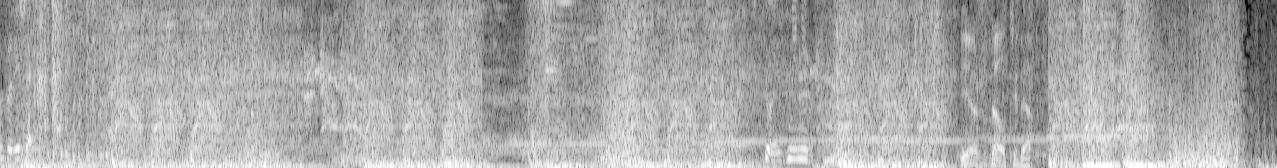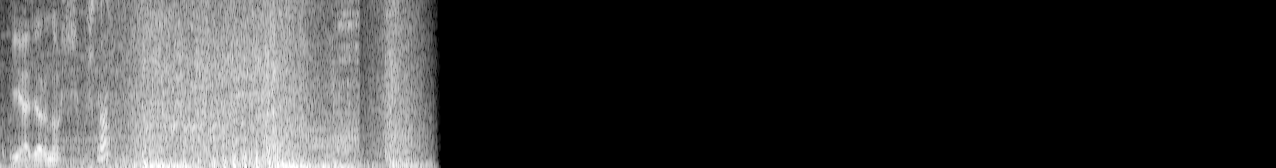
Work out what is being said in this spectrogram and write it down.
Заряжай. Все изменилось. Я ждал тебя. Я вернусь. Что?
